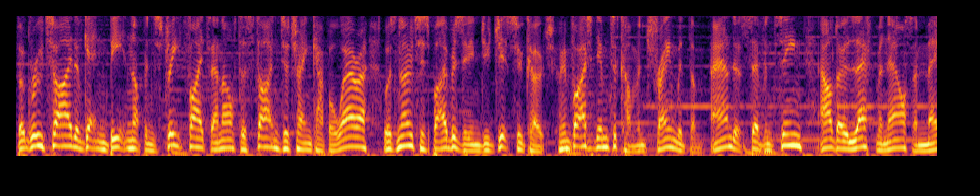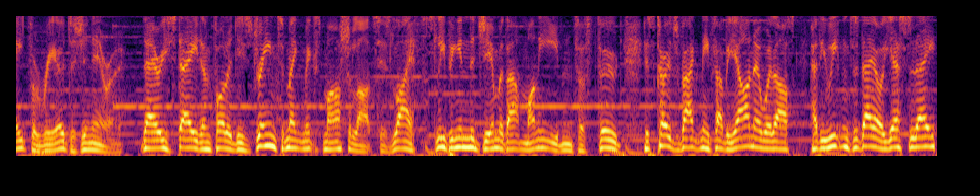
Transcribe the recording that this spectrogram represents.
but grew tired of getting beaten up in street fights and after starting to train capoeira, was noticed by a Brazilian jiu-jitsu coach who invited him to come and train with them. And at 17, Aldo left Manaus and made for Rio de Janeiro. There he stayed and followed his dream to make mixed martial arts his life, sleeping in the gym without money even for food. His coach Wagner Fabiano would ask, Have you eaten today or yesterday?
